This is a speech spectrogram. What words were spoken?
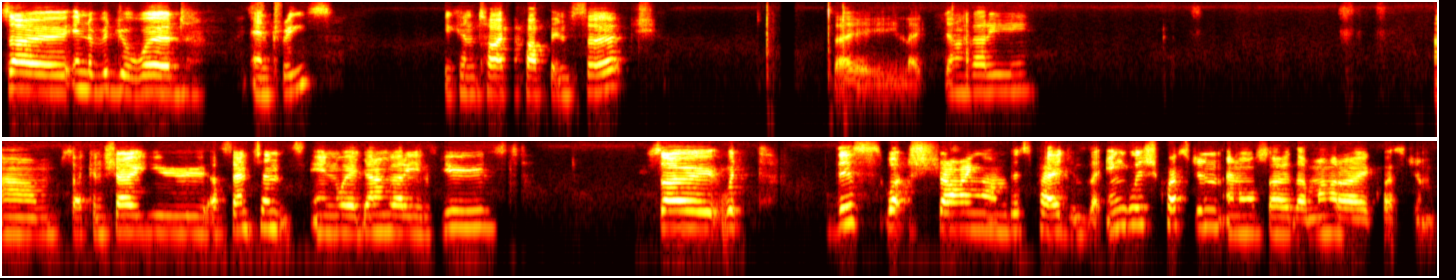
So individual word entries, you can type up in search, say like Jangari. Um, so I can show you a sentence in where Jarangari is used. So with this, what's showing on this page is the English question and also the Marae question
